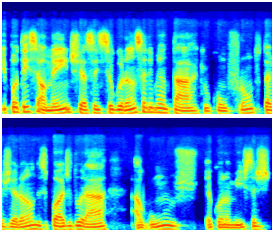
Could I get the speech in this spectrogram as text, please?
e potencialmente essa insegurança alimentar que o confronto está gerando, isso pode durar, alguns economistas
